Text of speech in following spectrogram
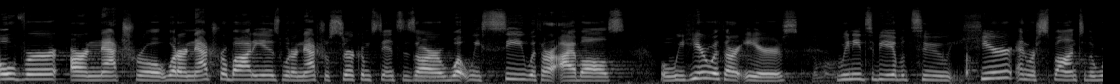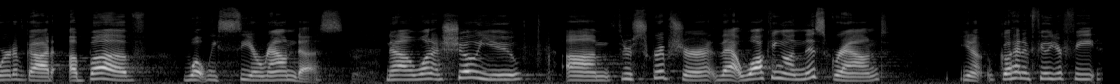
over our natural, what our natural body is, what our natural circumstances are, what we see with our eyeballs, what we hear with our ears. We need to be able to hear and respond to the Word of God above what we see around us. Now, I want to show you um, through Scripture that walking on this ground, you know, go ahead and feel your feet,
